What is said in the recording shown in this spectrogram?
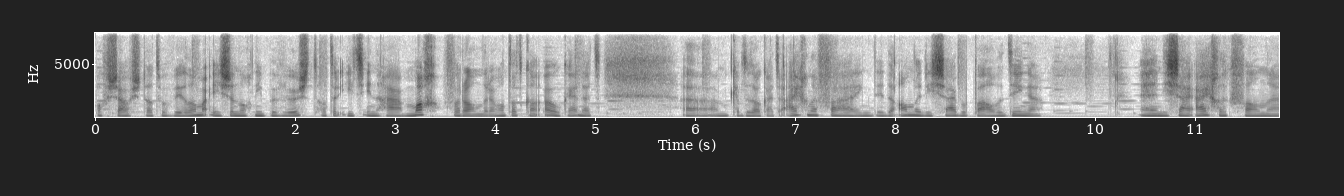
Of zou ze dat wel willen, maar is ze nog niet bewust dat er iets in haar mag veranderen? Want dat kan ook. Hè? Dat, ehm, ik heb dat ook uit eigen ervaring. De, de ander die zei bepaalde dingen. En die zei eigenlijk van, uh,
